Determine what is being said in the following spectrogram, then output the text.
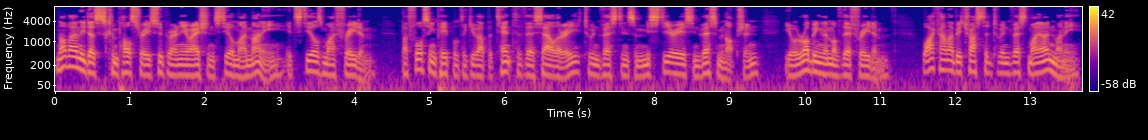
Not only does compulsory superannuation steal my money, it steals my freedom. By forcing people to give up a tenth of their salary to invest in some mysterious investment option, you are robbing them of their freedom. Why can't I be trusted to invest my own money?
